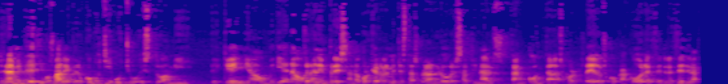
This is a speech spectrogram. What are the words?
realmente decimos, vale, pero ¿cómo llevo yo esto a mi pequeña o mediana o gran empresa? ¿no? Porque realmente estas brand lovers al final están contadas con los dedos, Coca-Cola, etcétera, etcétera.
